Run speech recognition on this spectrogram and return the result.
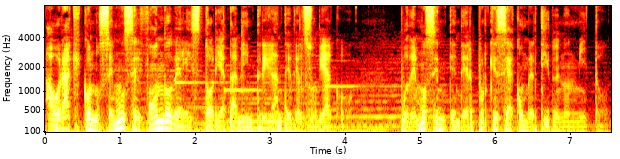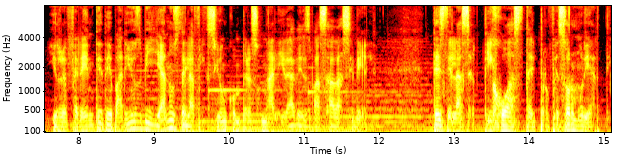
Ahora que conocemos el fondo de la historia tan intrigante del zodiaco, podemos entender por qué se ha convertido en un mito y referente de varios villanos de la ficción con personalidades basadas en él, desde el acertijo hasta el profesor Moriarty,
